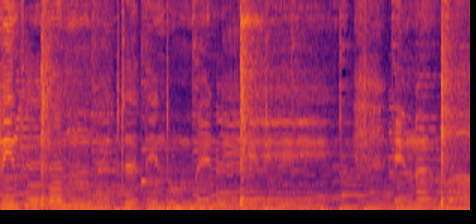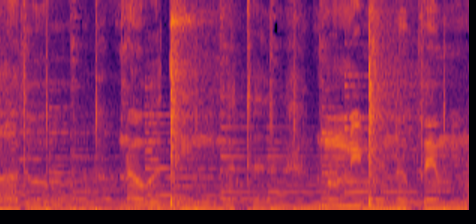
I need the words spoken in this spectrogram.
විඳගන්නට දෙනුමැනේ එනවාදෝ නවතින්නට නොනිමෙන පෙම්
